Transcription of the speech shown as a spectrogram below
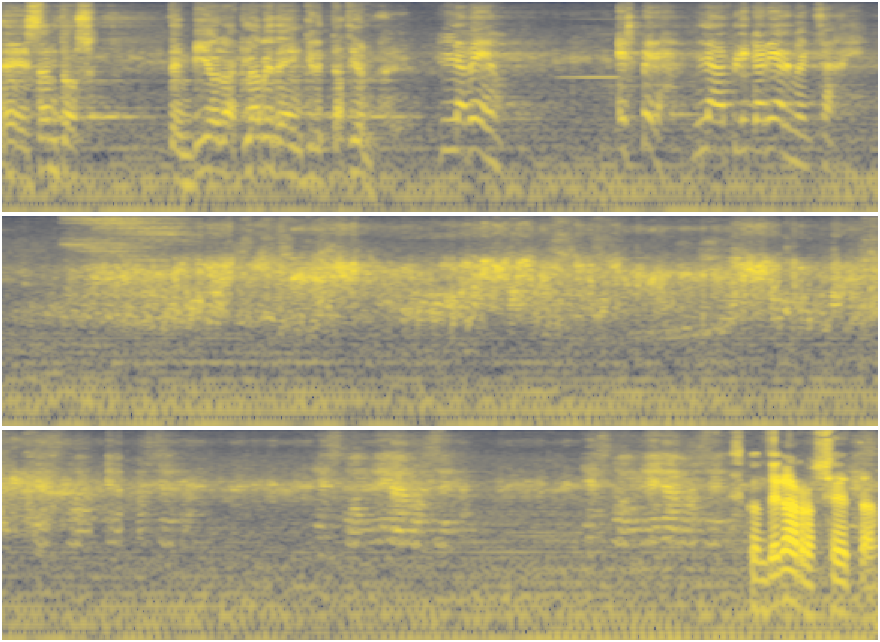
Eh, Santos, te envío la clave de encriptación. La veo. Espera, la aplicaré al mensaje. Esconder a Rosetta.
